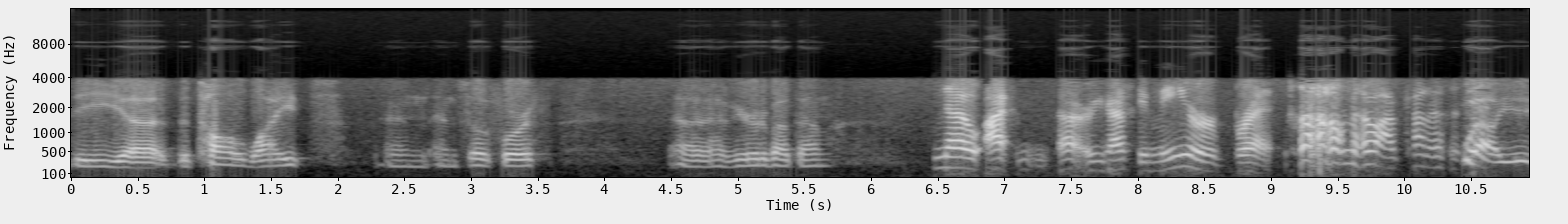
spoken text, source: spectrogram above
the uh, the tall whites and and so forth. Uh, have you heard about them? No, I uh, are you asking me or Brett? I don't know. I've kind of Well, you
